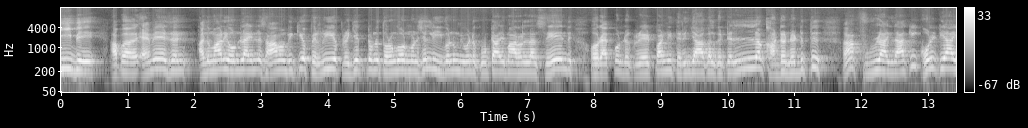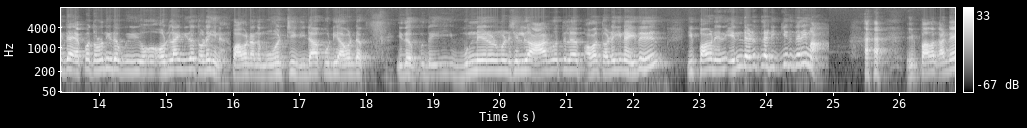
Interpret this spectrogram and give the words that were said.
ஈபே அப்போ அமேசான் அந்த மாதிரி ஒன்லைனில் சாமபிக்கிய பெரிய ப்ரொஜெக்ட் ஒன்று தொடங்கணும்னு சொல்லி இவனும் இவன் கூட்டாளிமாரெல்லாம் சேர்ந்து ஒரு ஆப் ஒன்று க்ரியேட் பண்ணி தெரிஞ்ச ஆக்கள்கிட்ட எல்லாம் கடன் எடுத்து ஃபுல்லாக இதாக்கி குவாலிட்டியாக இதை எப்போ தொடர்ந்து இதை ஒன்லைன் இதை தொடங்கினேன். இப்போ அவன் அந்த முயற்சி விடாப்புடி அவன்கிட்ட இதை முன்னேறணும்னு சொல்லி ஆர்வத்தில் அவன் தொடங்கின இது இப்போ அவன் எந்த- எந்த இடத்துல நிற்கிறது தெரியுமா? இப்போ அவன் கண்டே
